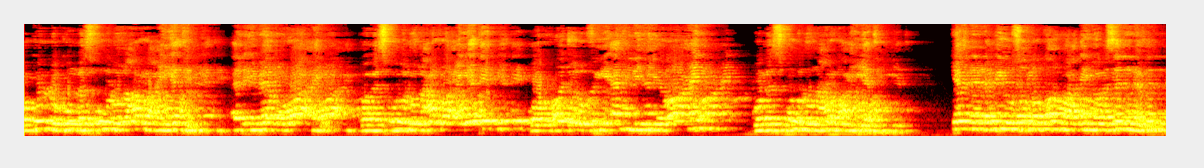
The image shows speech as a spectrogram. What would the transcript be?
وكلكم مسؤول عن رعيته. الإمام راع ومسؤول عن رعيته والرجل في أهله راع ومسؤول عن رعيته. كان النبي صلى الله عليه وسلم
